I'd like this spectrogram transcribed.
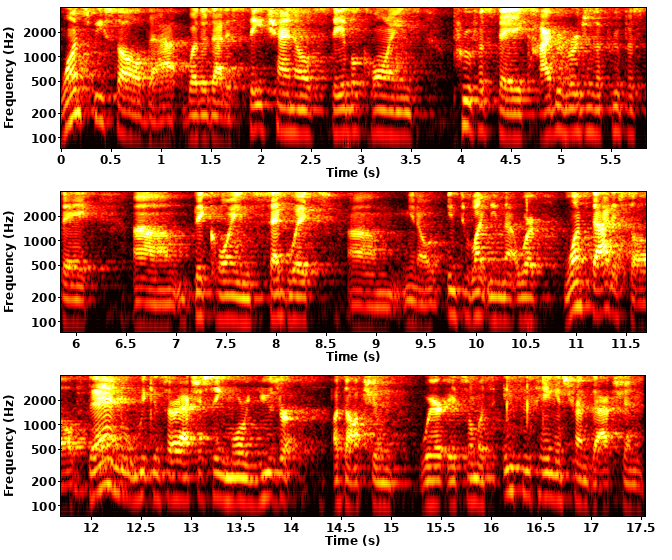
once we solve that, whether that is state channels, stable coins, proof of stake, hybrid versions of proof of stake, um, Bitcoin, SegWit, um, you know, into Lightning Network. Once that is solved, then we can start actually seeing more user adoption where it's almost instantaneous transaction,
